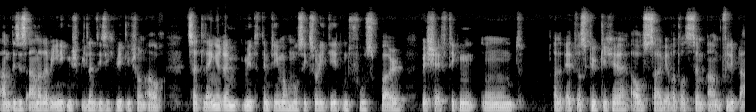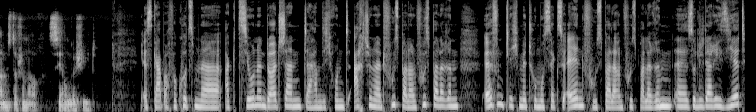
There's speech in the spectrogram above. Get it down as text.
Ähm, das ist einer der wenigen Spieler, die sich wirklich schon auch seit längerem mit dem Thema Homosexualität und Fußball beschäftigen und also etwas glückliche Aussage, aber trotzdem, ähm, Philipp Lahm ist da schon auch sehr engagiert. Es gab auch vor kurzem eine Aktion in Deutschland, da haben sich rund 800 Fußballer und Fußballerinnen öffentlich mit homosexuellen Fußballer und Fußballerinnen äh, solidarisiert.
